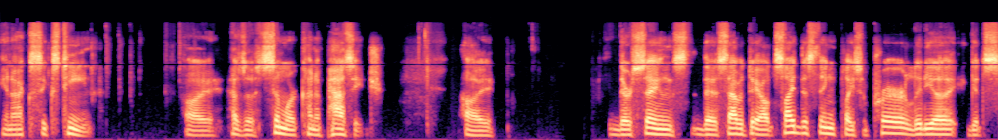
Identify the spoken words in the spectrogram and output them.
in Acts 16 uh, has a similar kind of passage. Uh, they're saying the Sabbath day outside this thing, place of prayer. Lydia gets.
